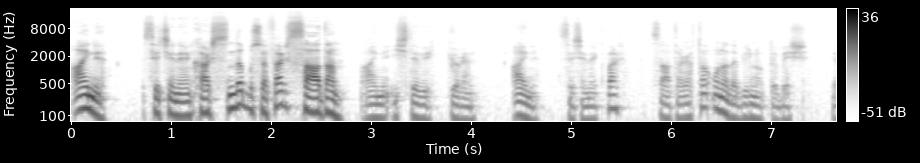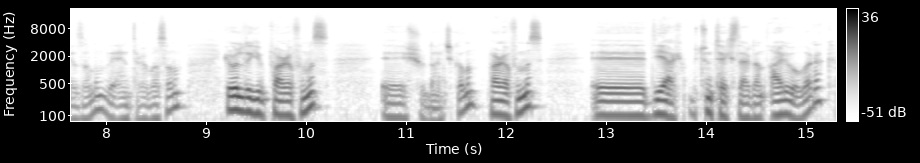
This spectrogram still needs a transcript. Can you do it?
aynı seçeneğin karşısında bu sefer sağdan aynı işlevi gören aynı seçenek var. Sağ taraftan ona da 1.5 yazalım ve enter'a basalım. Görüldüğü gibi paragrafımız e, şuradan çıkalım. Paragrafımız e, diğer bütün tekstlerden ayrı olarak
